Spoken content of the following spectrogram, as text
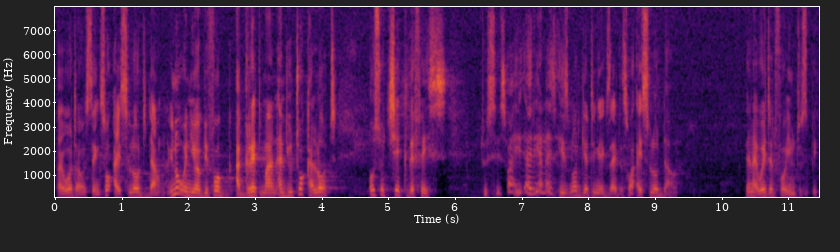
by what I was saying. So I slowed down. You know, when you're before a great man and you talk a lot, also check the face to see. So I, I realized he's not getting excited. So I slowed down. Then I waited for him to speak.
